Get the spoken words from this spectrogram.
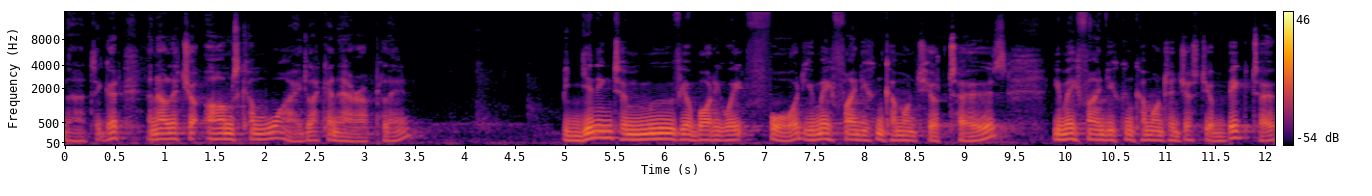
That's it, good. And now let your arms come wide like an aeroplane. Beginning to move your body weight forward. You may find you can come onto your toes. You may find you can come onto just your big toe.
